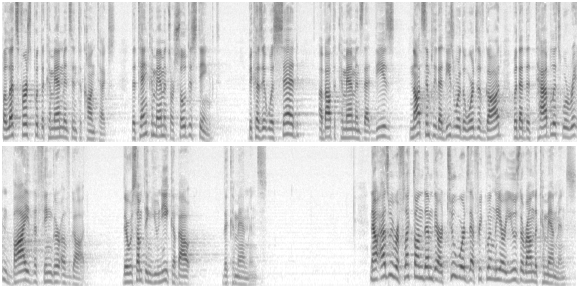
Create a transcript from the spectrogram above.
But let's first put the commandments into context. The Ten Commandments are so distinct because it was said about the commandments that these not simply that these were the words of God, but that the tablets were written by the finger of God. There was something unique about the commandments. Now, as we reflect on them, there are two words that frequently are used around the commandments.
